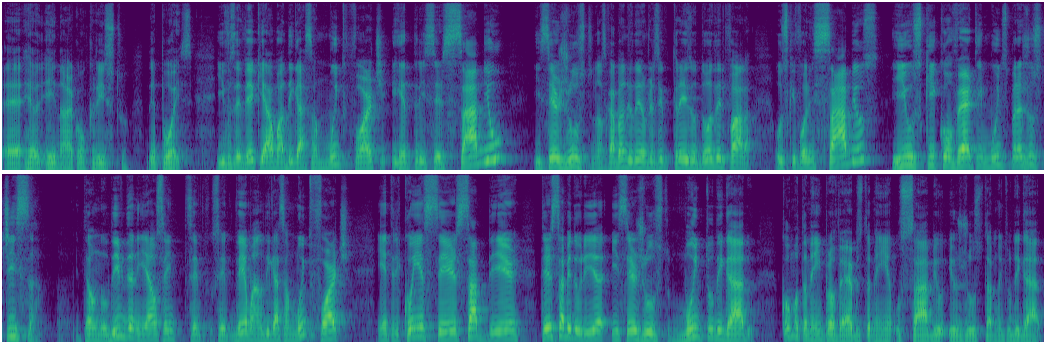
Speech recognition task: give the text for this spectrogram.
é, reinar com Cristo depois. E você vê que há uma ligação muito forte entre ser sábio e ser justo. Nós acabamos de ler no versículo 3 ou 12, ele fala: os que forem sábios e os que convertem muitos para a justiça. Então, no livro de Daniel, você, vê uma ligação muito forte entre conhecer, saber, ter sabedoria e ser justo, muito ligado, como também em Provérbios também o sábio e o justo está muito ligado.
